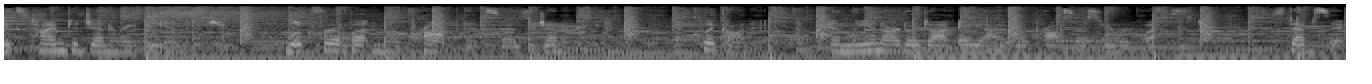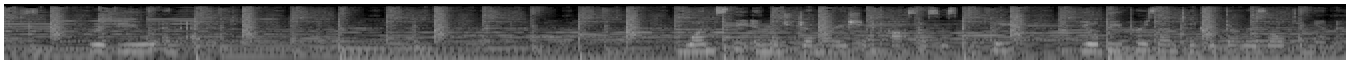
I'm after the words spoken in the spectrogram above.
it's time to generate the image. Look for a button or prompt that says Generate. Click on it, and Leonardo.ai will process your request. Step 6. Review and edit. Once the image generation process is complete, you'll be presented with the resulting image.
